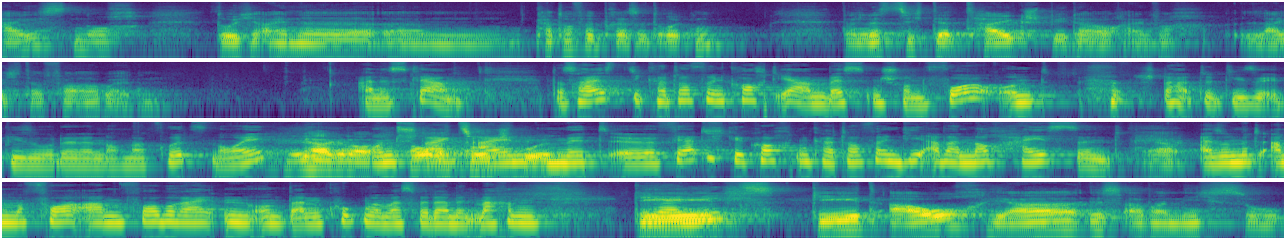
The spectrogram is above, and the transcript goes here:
heiß noch durch eine ähm, Kartoffelpresse drücken. Dann lässt sich der Teig später auch einfach leichter verarbeiten. Alles klar. Das heißt, die Kartoffeln kocht ihr am besten schon vor und startet diese Episode dann nochmal kurz neu. Ja, genau. Und steigt ein mit äh, fertig gekochten Kartoffeln, die aber noch heiß sind. Ja. Also mit am Vorabend vorbereiten und dann gucken wir, was wir damit machen. Nicht. Geht, geht auch, ja, ist aber nicht so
